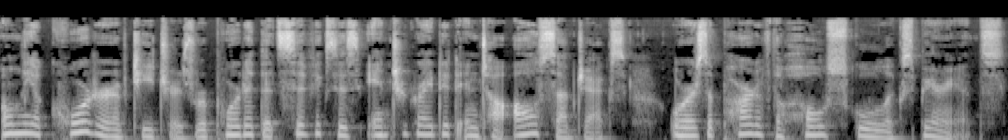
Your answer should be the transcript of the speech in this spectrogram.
Only a quarter of teachers reported that civics is integrated into all subjects or is a part of the whole school experience.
